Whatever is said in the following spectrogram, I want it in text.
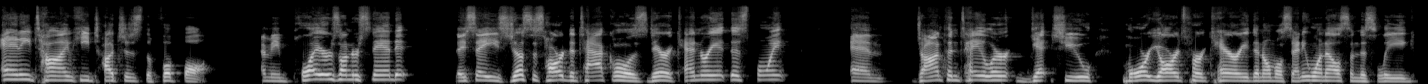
anytime he touches the football. I mean, players understand it. They say he's just as hard to tackle as Derrick Henry at this point, And Jonathan Taylor gets you more yards per carry than almost anyone else in this league.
